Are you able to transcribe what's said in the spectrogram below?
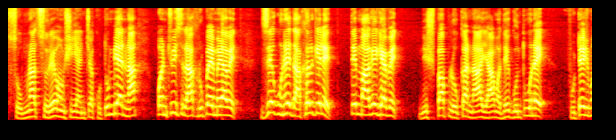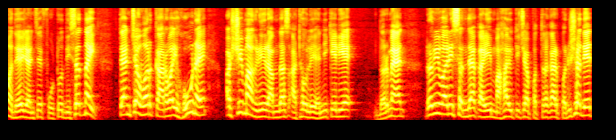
सोमनाथ सूर्यवंशी यांच्या कुटुंबियांना पंचवीस लाख रुपये मिळावेत. जे गुन्हे दाखल केलेत ते मागे घ्यावेत. निष्पाप लोकांना यामध्ये गुंतवू नये. फुटेजमध्ये ज्यांचे फोटो दिसत नाहीत त्यांच्यावर कारवाई होऊ नये अशी मागणी रामदास आठवले यांनी केली आहे. दरम्यान रविवारी संध्याकाळी महायुतीच्या पत्रकार परिषदेत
